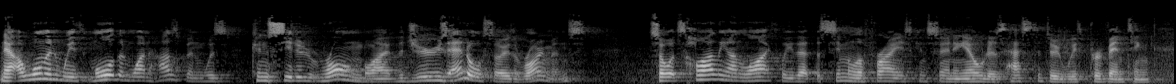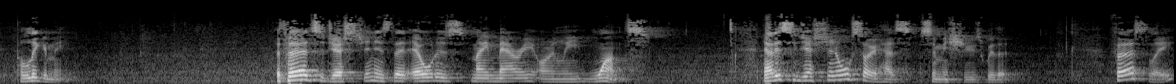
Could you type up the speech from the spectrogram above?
Now, a woman with more than one husband was considered wrong by the Jews and also the Romans so it's highly unlikely that the similar phrase concerning elders has to do with preventing polygamy. The third suggestion is that elders may marry only once. Now, this suggestion also has some issues with it. Firstly,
